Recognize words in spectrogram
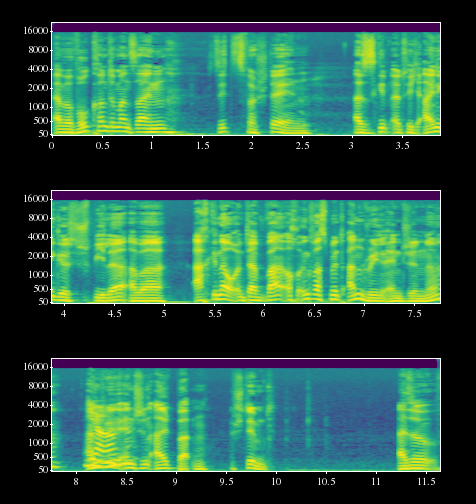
Aber wo konnte man seinen Sitz verstellen? Also es gibt natürlich einige Spiele, aber ach genau, und da war auch irgendwas mit Unreal Engine, ne? Unreal ja. Engine altbacken. Stimmt. Also.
